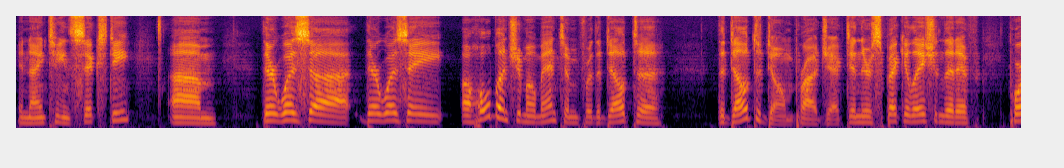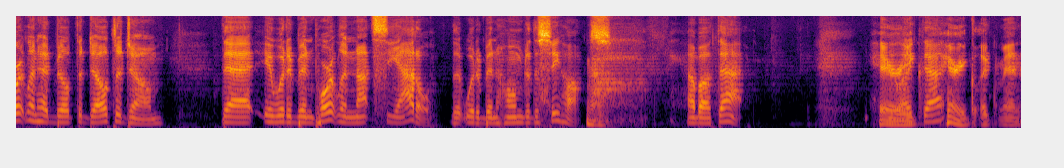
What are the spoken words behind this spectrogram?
in 1960. Um, there was uh, there was a, a whole bunch of momentum for the Delta the Delta Dome project, and there's speculation that if Portland had built the Delta Dome, that it would have been Portland, not Seattle, that would have been home to the Seahawks. How about that? Harry, like that? Harry Glickman.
